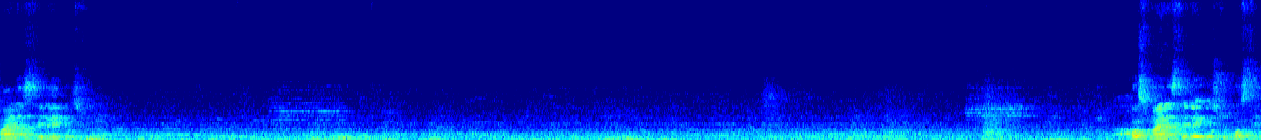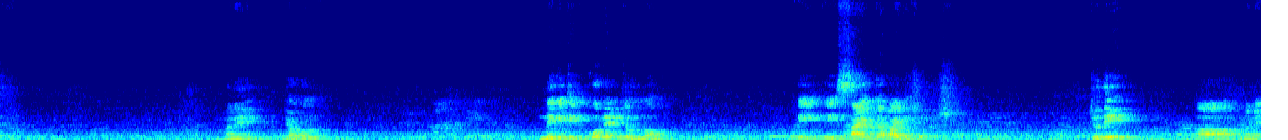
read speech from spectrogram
minus theta equals to cos minus theta equals to cos theta মানে যখন নেগেটিভ কোণের জন্য এই এই সাইনটা বাইরে চলে আসে যদি মানে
